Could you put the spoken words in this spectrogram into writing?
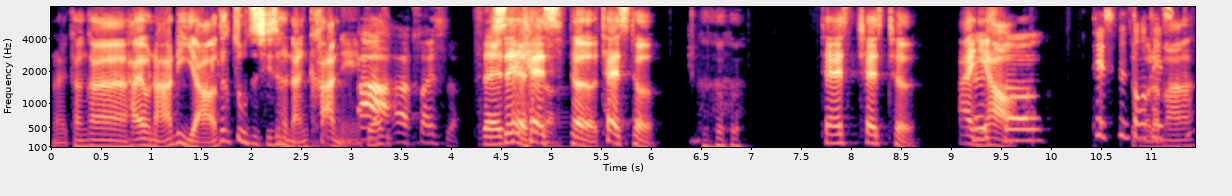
来看看还有哪里啊？这个柱子其实很难看呢。啊啊，摔死了！谁 test 啊 test test test test？嗨，你好，test 怎都么了 test，吗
